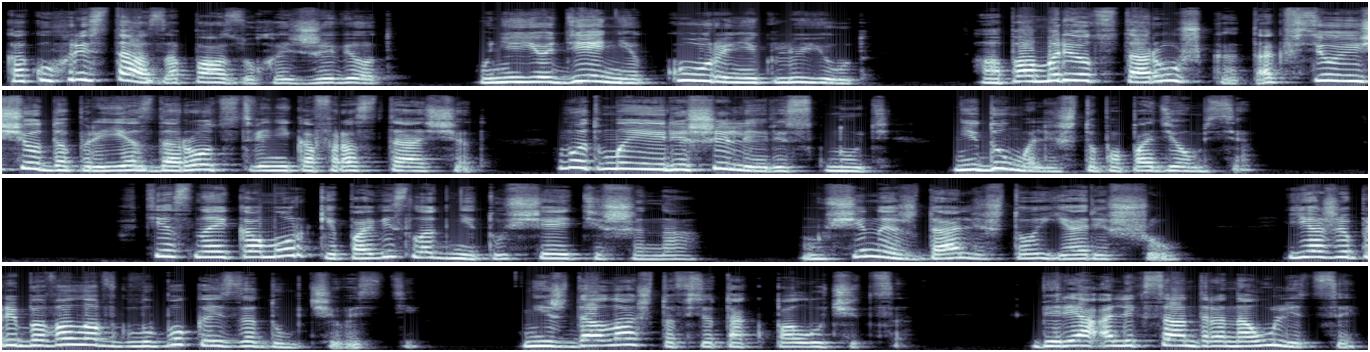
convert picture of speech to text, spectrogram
как у Христа за пазухой живет. У нее денег куры не клюют. А помрет старушка, так все еще до приезда родственников растащат. Вот мы и решили рискнуть, не думали, что попадемся. В тесной коморке повисла гнетущая тишина. Мужчины ждали, что я решу. Я же пребывала в глубокой задумчивости. Не ждала, что все так получится. Беря Александра на улице,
